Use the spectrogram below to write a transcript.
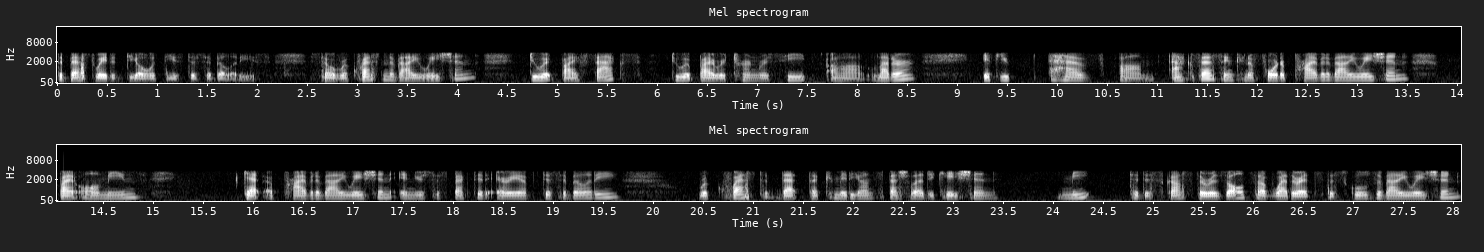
the best way to deal with these disabilities. So request an evaluation, do it by fax, do it by return receipt uh, letter. If you have um, access and can afford a private evaluation, by all means get a private evaluation in your suspected area of disability. Request that the Committee on Special Education meet to discuss the results of whether it's the school's evaluation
